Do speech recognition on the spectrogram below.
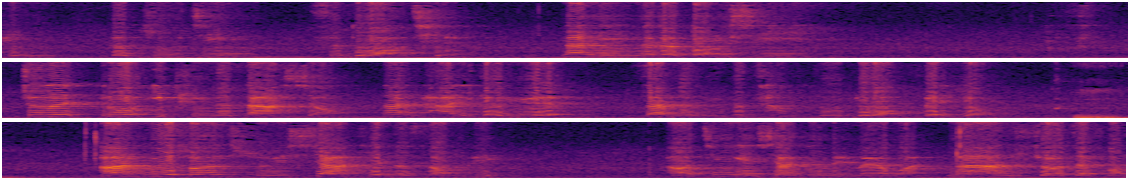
平。的租金是多少钱？那你那个东西，就是如果一瓶的大小，那它一个月占了你的厂租多少费用？嗯。啊，如果说它是属于夏天的商品，然后今年夏天没卖完，那你就要再放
